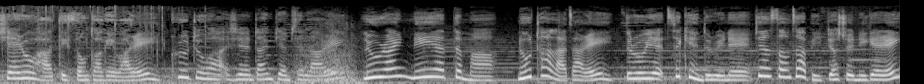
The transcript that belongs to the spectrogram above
ရှယ်ရိုဟာတိတ်ဆုံးသွားခဲ့ပါတယ်ခရူတိုဟာအရင်တိုင်းပြန်ဖြစ်လာတယ်လူတိုင်းနေရက်သက်မှာနိုးထလာကြတယ်သူတို့ရဲ့စစ်ခင်သူတွေနဲ့ပြန်ဆောင်ကြပြီးပျော်ရွှင်နေခဲ့တယ်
